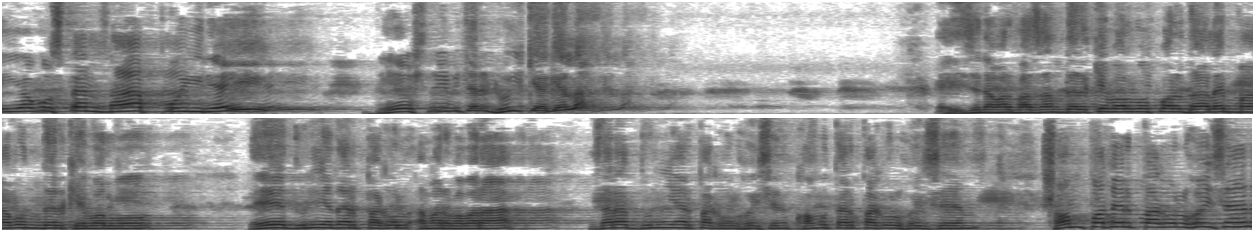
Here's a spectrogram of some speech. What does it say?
এই অবস্থায় না পইরেই ভেস্তের ভিতরে ঢুইকে গেল। এই জন্য আমার বাজানদেরকে বলব পর্দালে মা বোনদেরকে বলব, এ দুনিয়াদার পাগল আমার বাবারা, যারা দুনিয়ার পাগল হয়েছেন ক্ষমতার পাগল হয়েছেন সম্পদের পাগল হয়েছেন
